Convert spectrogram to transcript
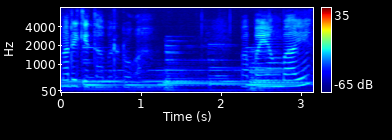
Mari kita berdoa. Baik,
